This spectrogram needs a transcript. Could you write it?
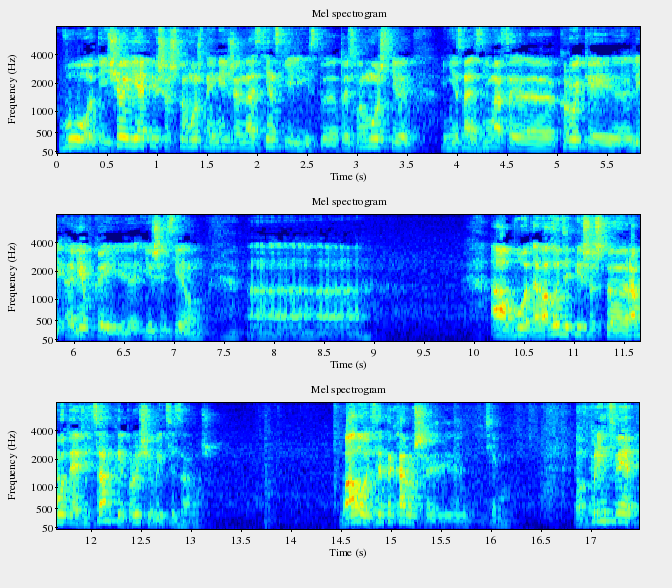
Вот, еще Илья пишет, что можно иметь же настенский лист. То есть вы можете, не знаю, заниматься э, кройкой, ле- лепкой и шитьем. А, а, вот, а Володя пишет, что работая официанткой проще выйти замуж. Володь, это хорошая э, тема. Ну, В принципе,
